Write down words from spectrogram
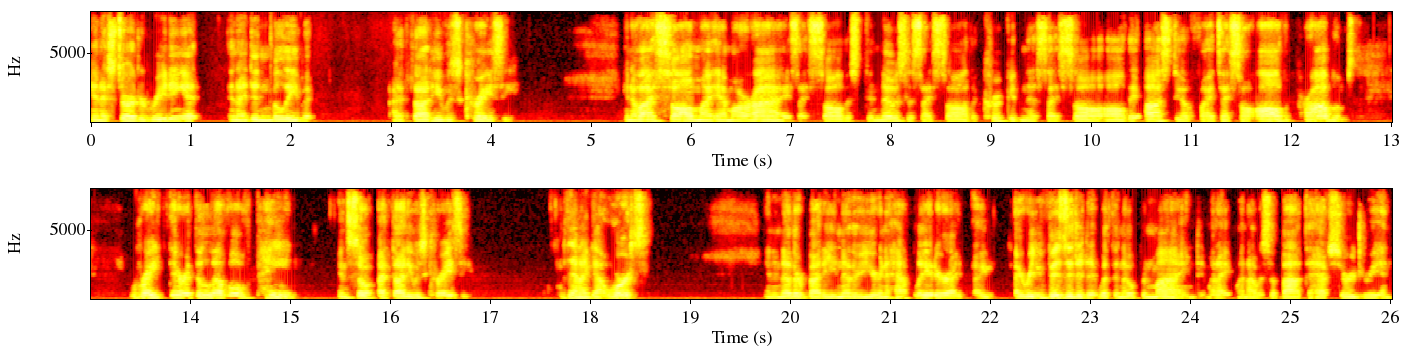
And I started reading it, and I didn't believe it. I thought he was crazy you know, I saw my MRIs, I saw the stenosis, I saw the crookedness, I saw all the osteophytes, I saw all the problems right there at the level of pain. And so I thought he was crazy. But then I got worse. And another buddy, another year and a half later, I, I, I revisited it with an open mind when I when I was about to have surgery, and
